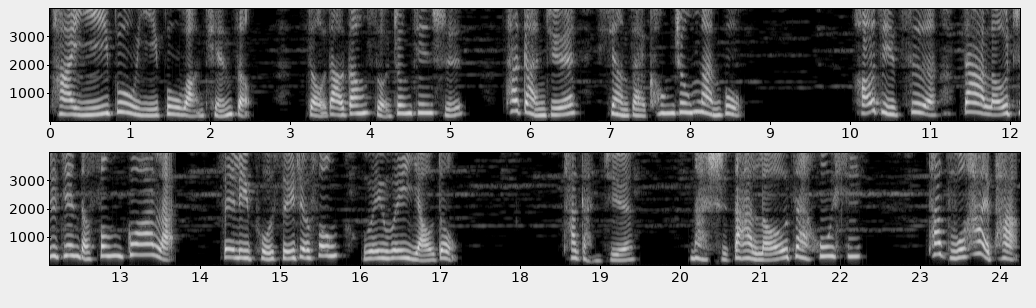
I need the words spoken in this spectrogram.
他一步一步往前走，走到钢索中间时。他感觉像在空中漫步。好几次，大楼之间的风刮来，菲利普随着风微微摇动。他感觉那是大楼在呼吸。他不害怕，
